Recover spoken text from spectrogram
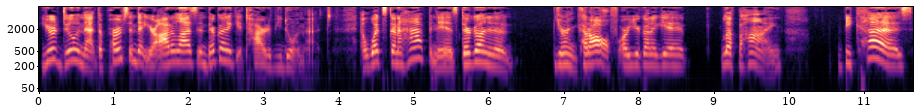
you're doing that, the person that you're idolizing, they're going to get tired of you doing that. And what's going to happen is they're going to, you're going to cut off or you're going to get left behind because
